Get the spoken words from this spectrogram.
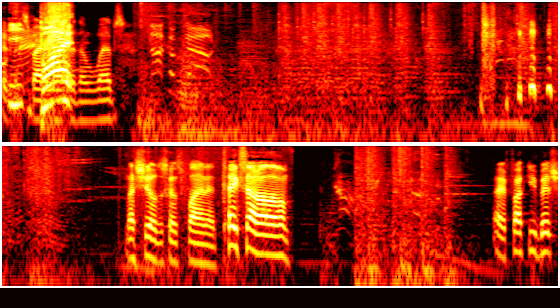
have Eat been spider butt. for the webs. that shield just goes flying in. Takes out all of them. Hey, fuck you, bitch.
